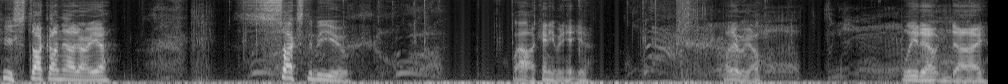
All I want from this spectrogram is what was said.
You stuck on that, are you? Sucks to be you. Wow, I can't even hit you. Oh, there we go. Bleed out and die.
